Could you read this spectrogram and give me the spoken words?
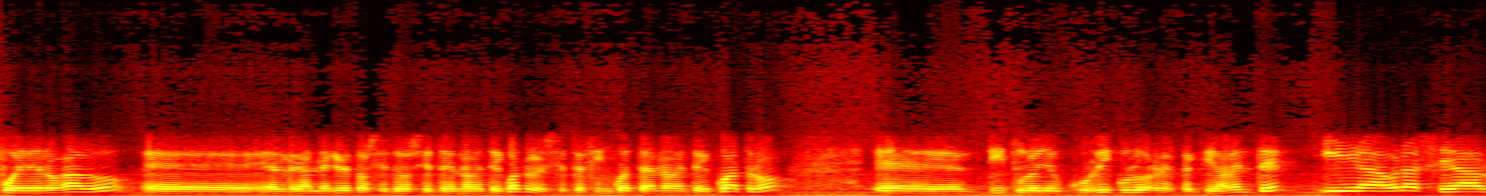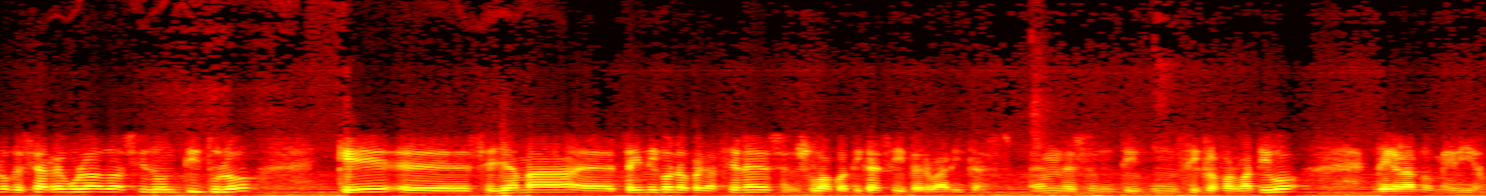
fue derogado el Real Decreto 727 del 94, el 750 del 94 el título y el currículo respectivamente y ahora sea lo que se ha regulado ha sido un título que eh, se llama eh, técnico en operaciones subacuáticas e hiperbáricas. ¿eh? Es un, ciclo formativo de grado medio.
